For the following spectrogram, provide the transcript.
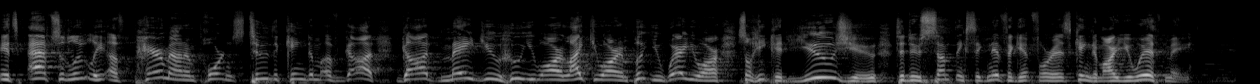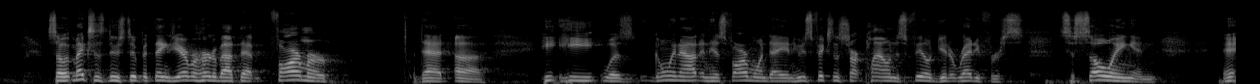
It's absolutely of paramount importance to the kingdom of God. God made you who you are, like you are, and put you where you are so He could use you to do something significant for His kingdom. Are you with me? So it makes us do stupid things. You ever heard about that farmer that uh, he, he was going out in his farm one day and he was fixing to start plowing his field, get it ready for s- sowing. And, and,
